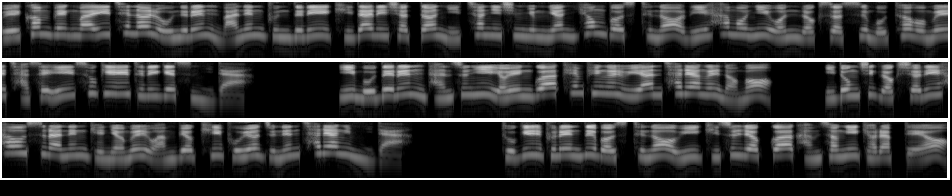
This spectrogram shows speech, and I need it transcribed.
웰컴 백마이 채널 오늘은 많은 분들이 기다리셨던 2026년형 버스트너 리 하모니 원 럭서스 모터홈을 자세히 소개해 드리겠습니다. 이 모델은 단순히 여행과 캠핑을 위한 차량을 넘어 이동식 럭셔리 하우스라는 개념을 완벽히 보여주는 차량입니다. 독일 브랜드 버스트너 위 기술력과 감성이 결합되어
